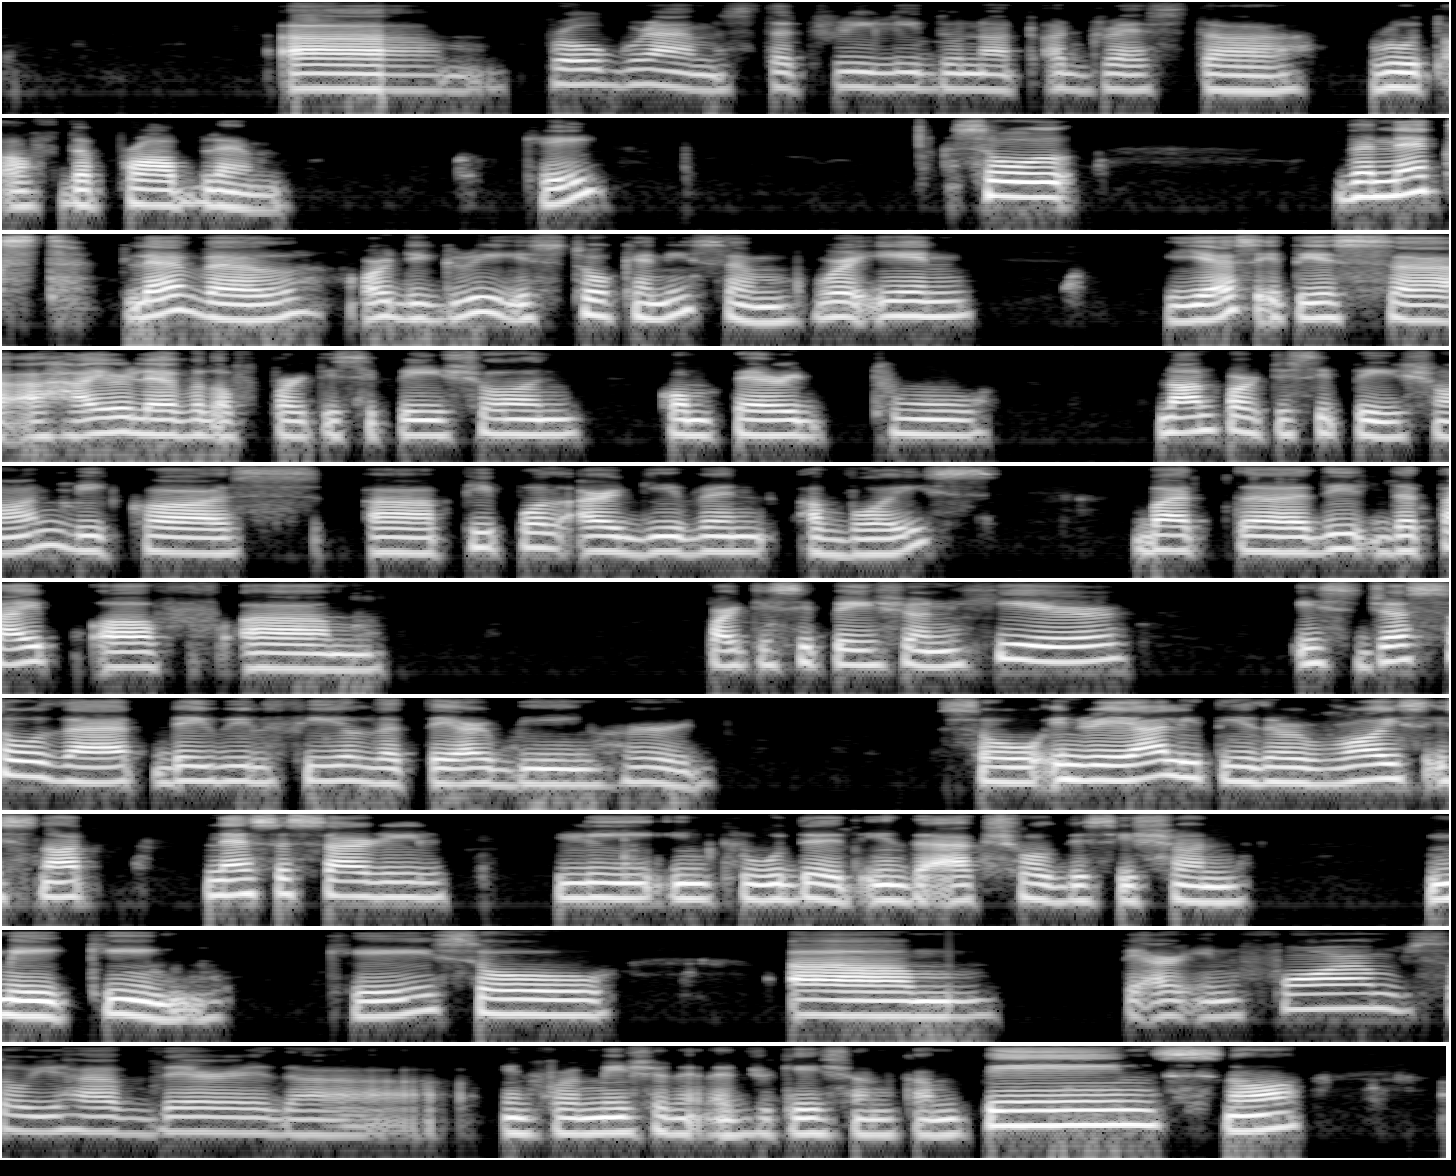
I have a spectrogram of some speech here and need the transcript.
um, programs that really do not address the root of the problem. Okay. So the next level or degree is tokenism, wherein, yes, it is uh, a higher level of participation compared to non participation because uh, people are given a voice. But uh, the, the type of um, participation here is just so that they will feel that they are being heard. So in reality, their voice is not necessarily included in the actual decision making. Okay, so um, they are informed. So you have there the information and education campaigns. No,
